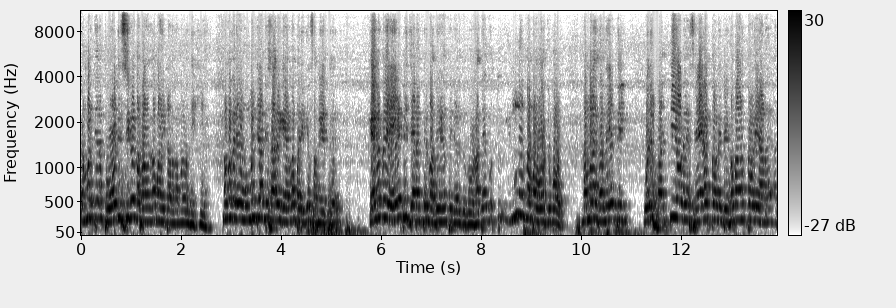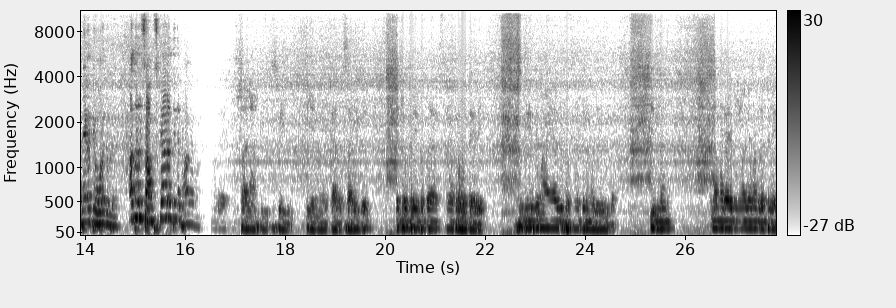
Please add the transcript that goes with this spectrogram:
നമ്മുടെ ചില പോളിസികളുടെ ഭാഗമായിട്ടാണ് നമ്മളിവിടെ നിൽക്കുക. നമുക്കറിയാം ഉമ്മൻചാണ്ടി സാറ് കേരളം ഭരിക്കുന്ന സമയത്ത് കേരളത്തിലെ ഏത് ജനത്തിനും അദ്ദേഹത്തിന്റെ അടുത്ത് പോകും. അദ്ദേഹത്തെ ഇന്നും നമ്മൾ ഓർക്കുമ്പോൾ നമ്മുടെ ഹൃദയത്തിൽ ഒരു ഭക്തിയോടെ സ്നേഹത്തോടെ ബഹുമാനത്തോടെയാണ് അദ്ദേഹത്തെ ഓർക്കുന്നത്. അതൊരു സംസ്കാരത്തിന്റെ ഭാഗമാണ്. നമ്മുടെ സ്ഥാനാർത്ഥി ശ്രീ ടി എൻ സാഹിബ് ഏറ്റവും പ്രിയപ്പെട്ട പ്രവർത്തകരെ. സുദീർഘമായ ഒരു പ്രശ്നത്തിന് മുതലില്ല ഇന്ന് നമ്മുടെ നിയോജകമണ്ഡലത്തിലെ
